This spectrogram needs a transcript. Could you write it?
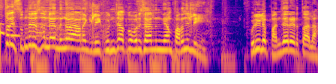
ഇത്രയും സുന്ദരി സുന്ദരി നിങ്ങളാണെങ്കിൽ ഈ കുഞ്ചാക്കോ ഒരു ഞാൻ പറഞ്ഞില്ലേ? ഒരു കിലോ പഞ്ചാര എടുത്താലാ?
